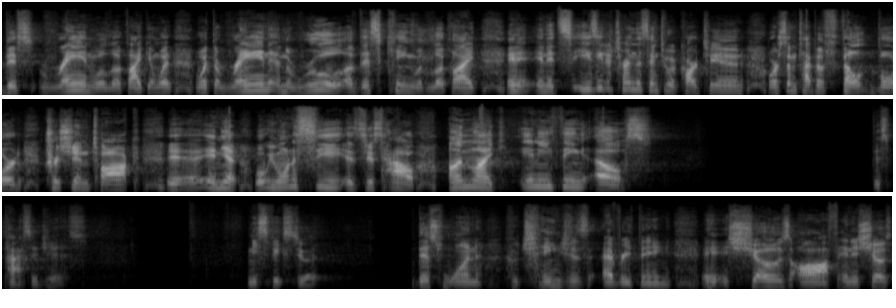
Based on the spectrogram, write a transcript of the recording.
this reign will look like and what, what the reign and the rule of this king would look like. And, it, and it's easy to turn this into a cartoon or some type of felt board Christian talk. And yet, what we want to see is just how, unlike anything else, this passage is. And he speaks to it this one who changes everything. It shows off and it shows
